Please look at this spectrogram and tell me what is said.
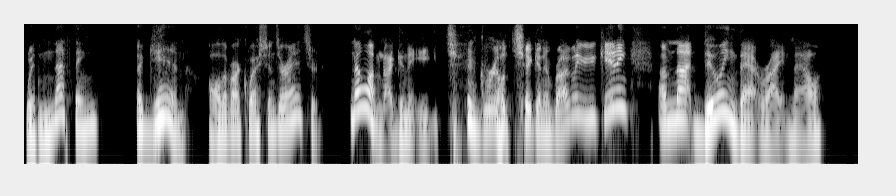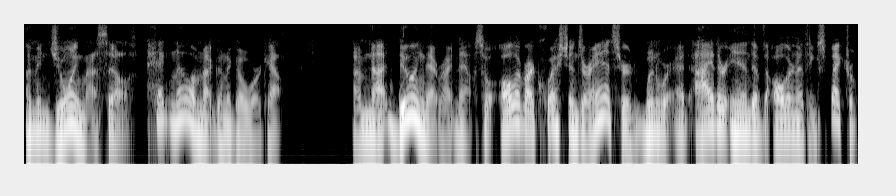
with nothing, again, all of our questions are answered. No, I'm not going to eat grilled chicken and broccoli. Are you kidding? I'm not doing that right now. I'm enjoying myself. Heck no, I'm not going to go work out. I'm not doing that right now. So all of our questions are answered when we're at either end of the all or nothing spectrum.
